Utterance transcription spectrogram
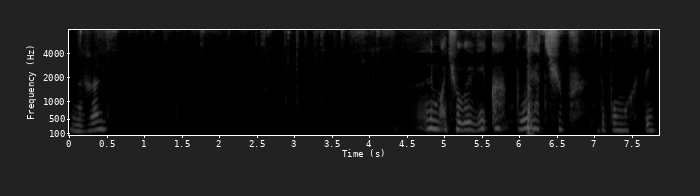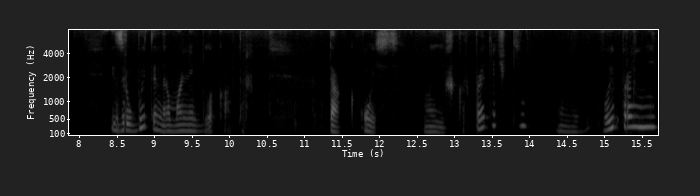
На жаль, нема чоловіка поряд, щоб допомогти і зробити нормальний блокатор. Так, ось мої шкарпеточки, вони випрані.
